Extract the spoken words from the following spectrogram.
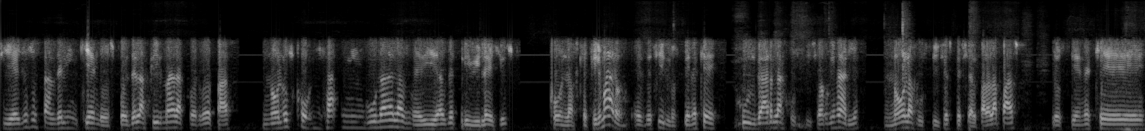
si ellos están delinquiendo después de la firma del acuerdo de paz, no los cobija ninguna de las medidas de privilegios con las que firmaron, es decir, los tiene que juzgar la justicia ordinaria, no la justicia especial para la paz, los tiene que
